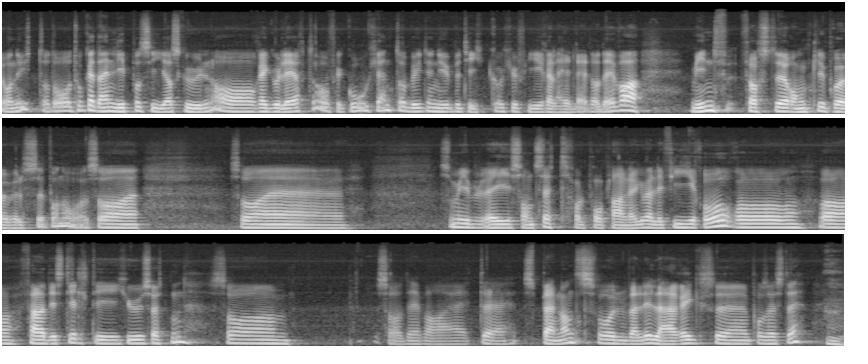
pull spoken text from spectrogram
gjøre, nytt. og Da tok jeg den litt på sida av skolen og regulerte og fikk godkjent og bygde en ny butikk og 24 leiligheter. Det var min første ordentlige prøvelse på noe. Så, så uh, som vi ble sånn sett holdt på å planlegge vel i fire år, og var ferdigstilt i 2017. Så, så det var et eh, spennende og veldig lærerikt eh, det. Mm.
